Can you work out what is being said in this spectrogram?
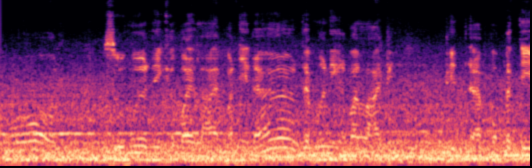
โอ้สูมือนี้ก็ไม่หลายปานนี้นะ แต่มือนี้ก็มาหลายผิดผิดอ่ปกติ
